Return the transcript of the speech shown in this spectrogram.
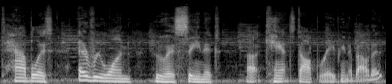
tablet. Everyone who has seen it uh, can't stop raving about it.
